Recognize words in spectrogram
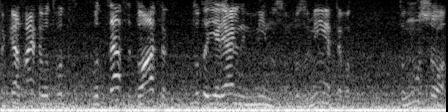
така знаєте, от, от, от ця ситуація тут є реальним мінусом, розумієте? От, тому що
